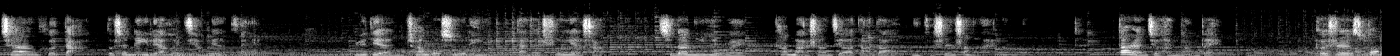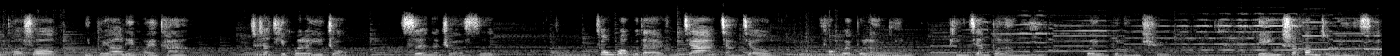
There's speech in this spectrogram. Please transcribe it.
穿和打都是力量很强烈的字眼。雨点穿过树林，打在树叶上，使得你以为它马上就要打到你的身上来了，当然就很难背。可是苏东坡说：“你不要理会它。”这就体会了一种词人的哲思。中国古代的儒家讲究富贵不能淫，贫贱不能移，威武不能屈。淫是放纵的意思。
